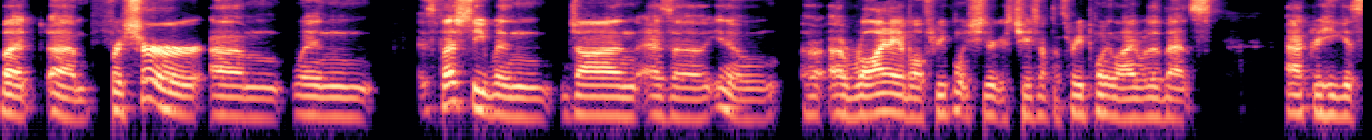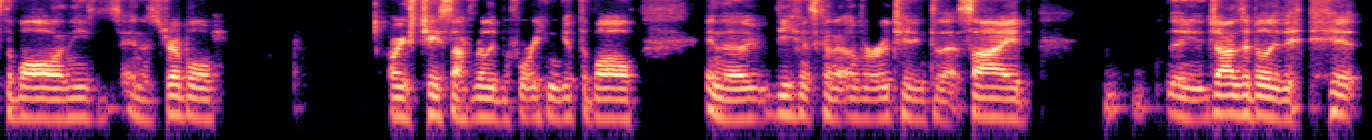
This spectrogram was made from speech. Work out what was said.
but um, for sure um, when especially when john as a you know a, a reliable three point shooter gets chased off the three point line whether that's after he gets the ball and he's in his dribble or he's chased off really before he can get the ball and the defense kind of over rotating to that side the John's ability to hit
